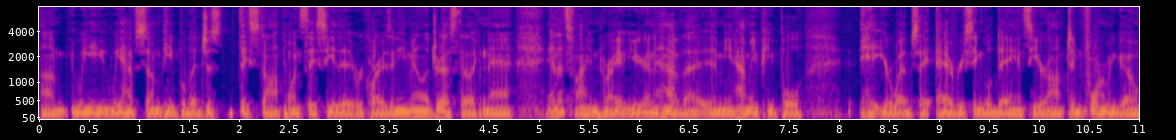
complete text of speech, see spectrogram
um, we we have some people that just they stop once they see that it requires an email address. They're like, nah, and that's fine, right? You're going to have that. I mean, how many people hit your website every single day and see your opt-in form and go,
